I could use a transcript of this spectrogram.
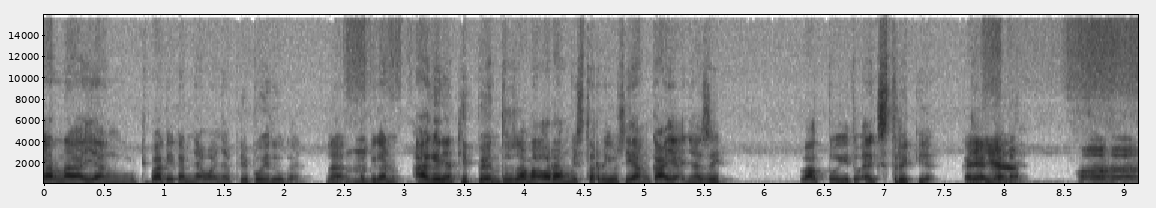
karena yang dipakai kan nyawanya Beppo itu kan. Nah, hmm. tapi kan akhirnya dibantu sama orang misterius yang kayaknya sih waktu itu ekstrik ya, kayaknya yeah. ya. Uh, uh.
